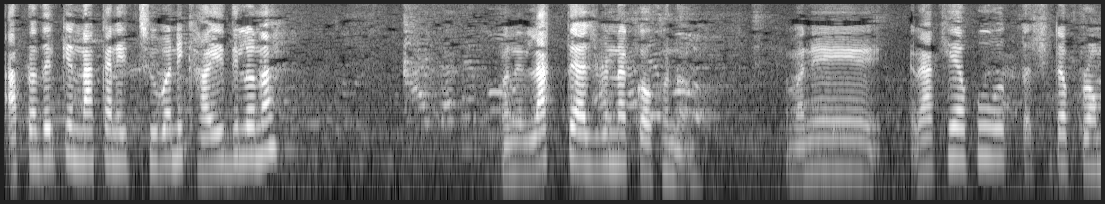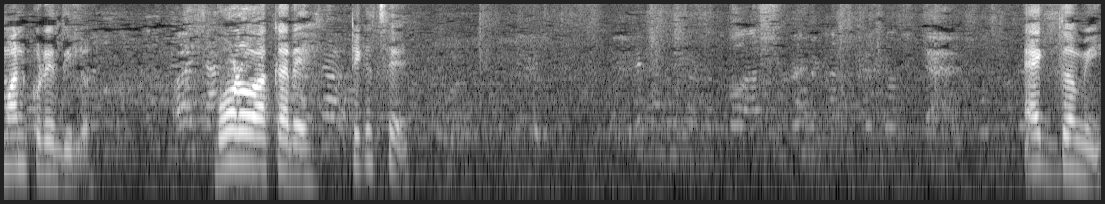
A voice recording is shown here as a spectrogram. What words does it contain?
আপনাদেরকে নাকানি চুবানি খাইয়ে দিল না? মানে লাগতে আসবেন না কখনো? মানে রাখি আপু সেটা প্রমাণ করে দিল। বড় আকারে, ঠিক আছে? একদমই।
